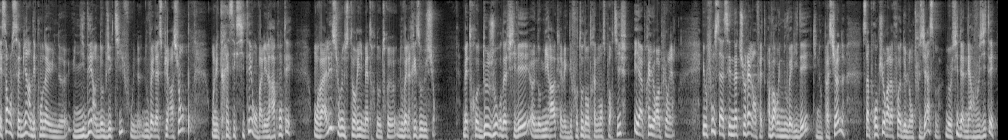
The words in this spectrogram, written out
Et ça, on le sait bien, dès qu'on a une, idée, un objectif ou une nouvelle aspiration, on est très excité, on va aller le raconter. On va aller sur une story mettre notre nouvelle résolution. Mettre deux jours d'affilée euh, nos miracles avec des photos d'entraînement sportif et après, il n'y aura plus rien. Et au fond, c'est assez naturel en fait. Avoir une nouvelle idée qui nous passionne, ça procure à la fois de l'enthousiasme, mais aussi de la nervosité.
